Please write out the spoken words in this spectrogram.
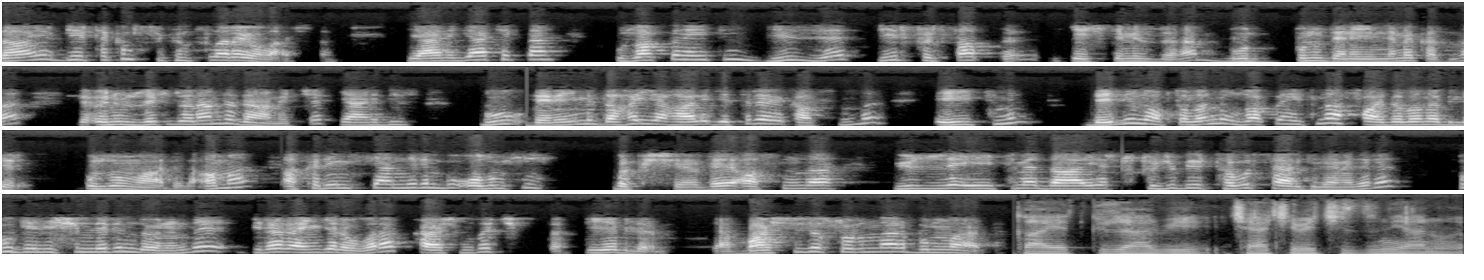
dair bir takım sıkıntılara yol açtı. Yani gerçekten uzaktan eğitim bizce bir fırsattı geçtiğimiz dönem bu, bunu deneyimlemek adına ve önümüzdeki dönemde devam edecek. Yani biz bu deneyimi daha iyi hale getirerek aslında eğitimin belli noktalarında uzaktan eğitimden faydalanabiliriz uzun vadede. Ama akademisyenlerin bu olumsuz bakışı ve aslında yüz yüze eğitime dair tutucu bir tavır sergilemeleri bu gelişimlerin de önünde birer engel olarak karşımıza çıktı diyebilirim. Yani başlıca sorunlar bunlardı. Gayet güzel bir çerçeve çizdin. Yani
